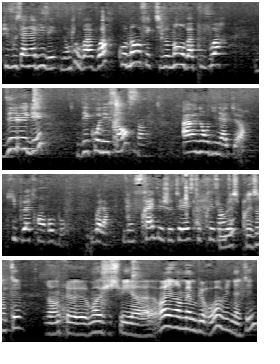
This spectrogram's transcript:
puis vous analysez. Donc on va voir comment effectivement on va pouvoir déléguer des connaissances à un ordinateur qui peut être un robot. Voilà. Donc Fred, je te laisse te Je me présenter. laisse présenter. Donc, euh, moi, je suis euh, on est dans le même bureau avec Nadine.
